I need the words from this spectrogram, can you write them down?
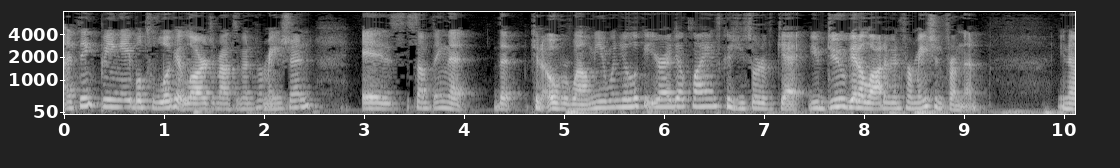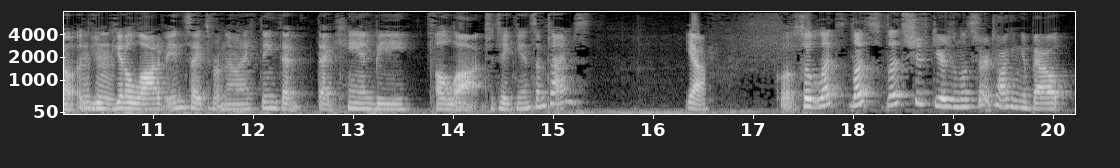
I think being able to look at large amounts of information is something that that can overwhelm you when you look at your ideal clients because you sort of get you do get a lot of information from them. You know, mm-hmm. you get a lot of insights from them. And I think that that can be a lot to take in sometimes. Yeah. Cool. So let's let's let's shift gears and let's start talking about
